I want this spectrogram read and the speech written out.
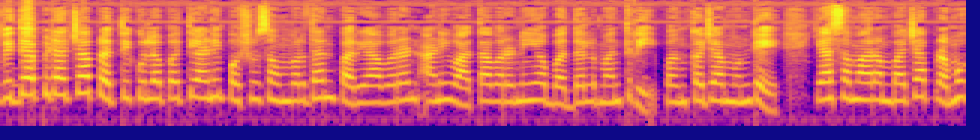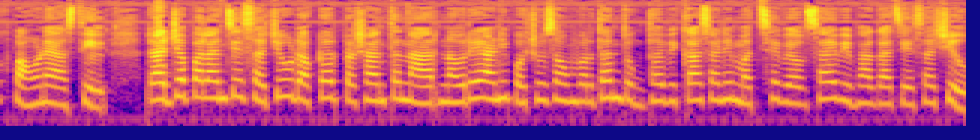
विद्यापीठाच्या प्रतिकुलपती आणि पशुसंवर्धन पर्यावरण आणि वातावरणीय बदल मंत्री पंकजा मुंडे या समारंभाच्या प्रमुख पाहुण्या असतील. राज्यपालांचे सचिव डॉ. प्रशांत नारनवरे आणि पशुसंवर्धन दुग्धविकास आणि मत्स्य व्यवसाय विभागाचे सचिव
